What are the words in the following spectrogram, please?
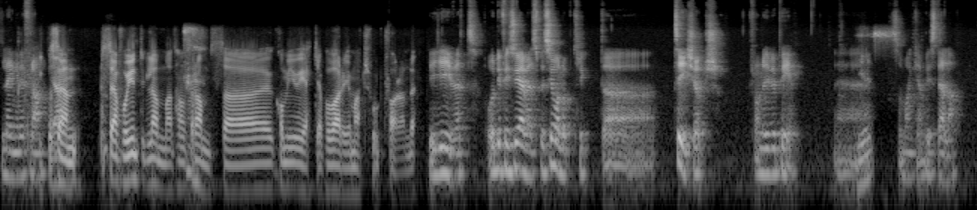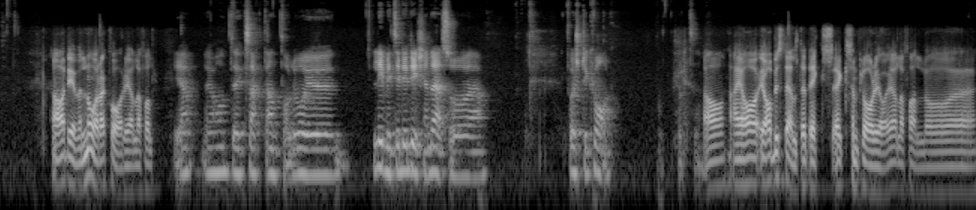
längre fram. Och sen, sen får vi ju inte glömma att hans ramsa kommer ju eka på varje match fortfarande. Det är givet. Och det finns ju även specialupptryckta t-shirts från IVP. Eh, Yes. Som man kan beställa. Ja, det är väl några kvar i alla fall. Ja, jag har inte exakt antal. Det var ju limited edition där så eh, först till kvarn. Eh, Ja, jag har, jag har beställt ett ex, exemplar jag i alla fall och eh,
